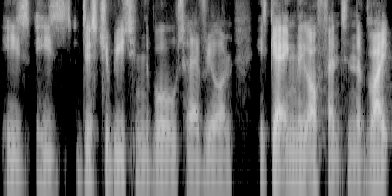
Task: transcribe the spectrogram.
he's he's distributing the ball to everyone. He's getting the offense in the right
